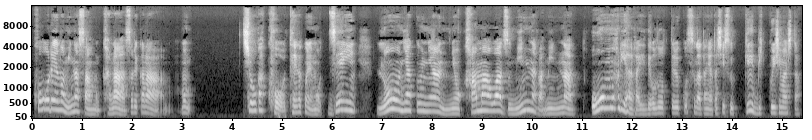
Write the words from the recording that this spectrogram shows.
高齢の皆さんから、それから、もう小学校低学年もう全員、老若にゃんにょ構わずみんながみんな大盛り上がりで踊ってる姿に私すっげえびっくりしました。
